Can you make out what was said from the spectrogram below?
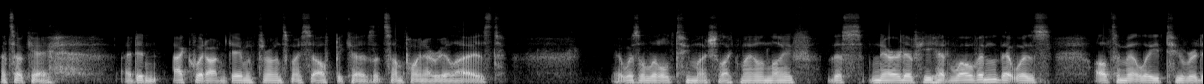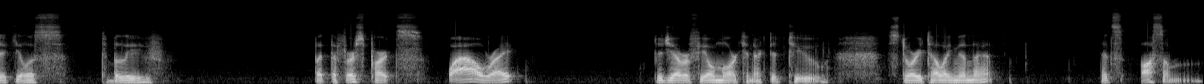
That's okay. I didn't. I quit on Game of Thrones myself because at some point I realized it was a little too much like my own life. This narrative he had woven that was ultimately too ridiculous to believe. But the first part's wow, right? Did you ever feel more connected to storytelling than that? It's awesome.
